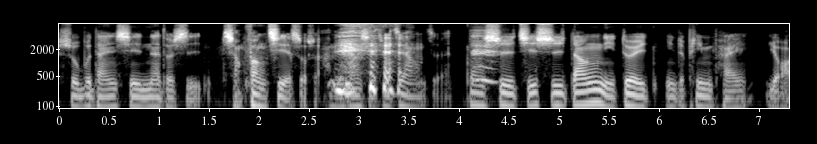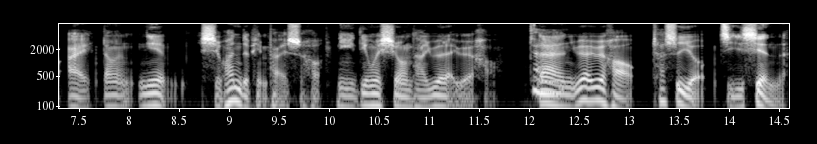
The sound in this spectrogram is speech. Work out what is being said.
说不担心，那都是想放弃的时候说啊，没关系，就这样子。但是其实当你对你的品牌有爱，当你也喜欢你的品牌的时候，你一定会希望它越来越好。但越来越好，它是有极限的，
